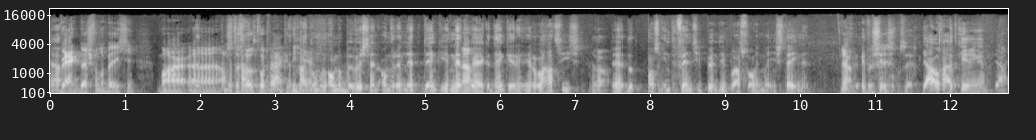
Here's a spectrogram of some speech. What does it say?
Ja. Werkt best wel een beetje, maar eh, als het het te gaat- groot wordt, werkt het, niet Het gaat meer. om een ander bewustzijn, andere net, denken in netwerken, denken in relaties. Ja. Hè, dat als interventiepunt in plaats van alleen maar in stenen. Ja, even precies. simpel gezegd. Ja, of uitkeringen. Ja.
